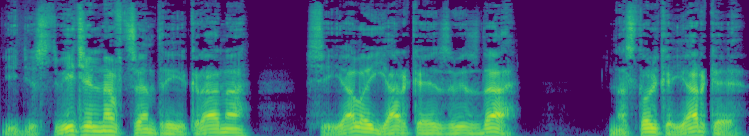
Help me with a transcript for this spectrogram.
И действительно, в центре экрана сияла яркая звезда. Настолько яркая,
